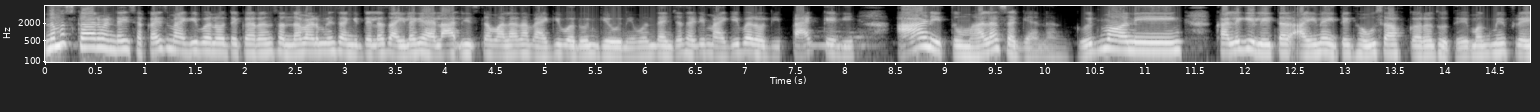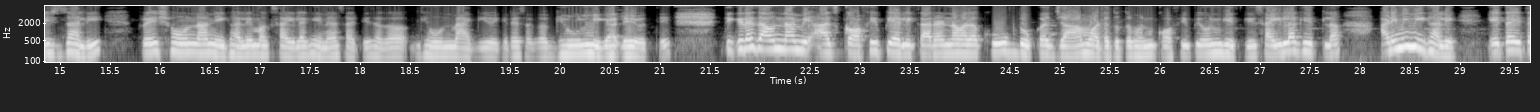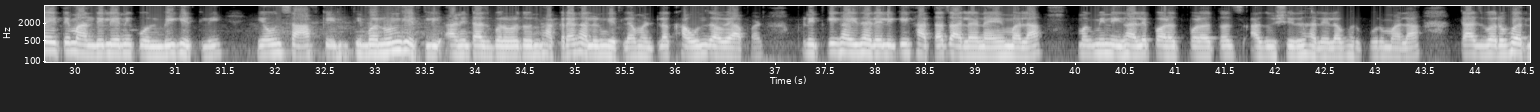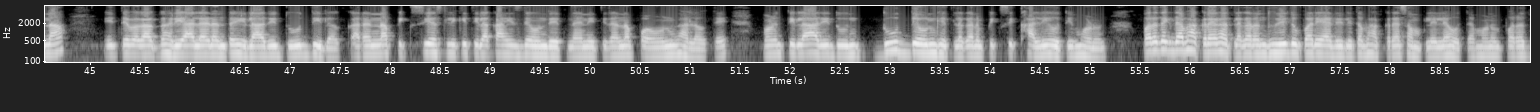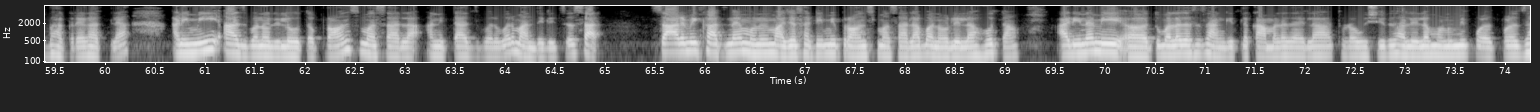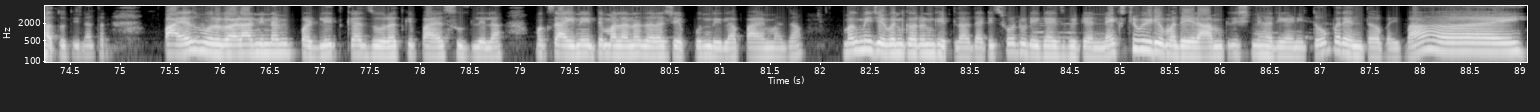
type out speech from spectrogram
नमस्कार मंडळी. सकाळीच मॅगी बनवते कारण संध्या मॅडमने सांगितलेलं आईला घ्यायला आलीस तर मला ना मॅगी बनवून घेऊन ये. म्हणून त्यांच्यासाठी मॅगी बनवली पॅक केली. आणि तुम्हाला सगळ्यांना गुड मॉर्निंग खाली गेली तर आई ना इथे गहू साफ करत होते. मग मी फ्रेश झाली. फ्रेश होऊन ना निघाले मग साईला घेण्यासाठी सगळं घेऊन मॅगी वगैरे सगळं घेऊन निघाले होते. तिकडे जाऊन ना मी आज कॉफी प्याली कारण ना मला खूप डोकं जाम वाटत होतं म्हणून कॉफी पिऊन घेतली साईला घेतलं आणि मी निघाले. येता येता येते मांदेली आणि कोणबी घेतली येऊन साफ केली ती बनवून घेतली आणि त्याचबरोबर दोन भाकऱ्या घालून घेतल्या म्हटलं खाऊन जाऊया आपण. पण इतकी घाई झालेली की खाताच आलं नाही मला. मग मी निघाले पळत पळतच आज उशीर झालेला भरपूर मला. त्याचबरोबर ना इथे बघा घरी आल्यानंतर हिला आधी दूध दिलं. कारण ना पिक्सी असली की तिला काहीच देऊन देत नाही आणि तिला ना पळवून घालवते. म्हणून तिला आधी दूध दूध देऊन घेतलं कारण पिक्सी खाली होती म्हणून. परत एकदा भाकऱ्या घातल्या कारण धुरी दुपारी आलेली तर भाकऱ्या संपलेल्या होत्या. म्हणून परत भाकऱ्या घातल्या. आणि मी आज बनवलेलं होतं प्रॉन्स मसाला आणि त्याचबरोबर मांदेलीचं सार सार मी खात नाही म्हणून माझ्यासाठी मी प्रॉन्स मसाला बनवलेला होता. आणि ना मी तुम्हाला जसं सांगितलं कामाला जायला थोडा उशीर झालेला म्हणून मी पळत पळत जात होती ना तर पायच मुरगाळा आणि ना मी पडली इतक्या जोरात की पाय सुजलेला. मग साईने इथे मला ना जरा चेपून दिला पाय माझा. मग मी जेवण करून घेतलं. That is for today guys भेटूया नेक्स्ट व्हिडिओमध्ये रामकृष्ण हरी आणि तोपर्यंत बाय बाय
